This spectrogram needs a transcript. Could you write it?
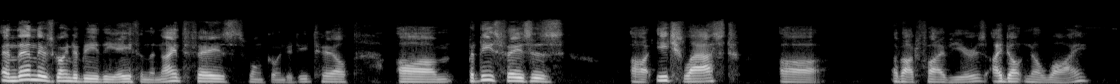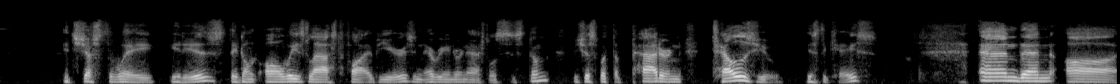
And then there's going to be the eighth and the ninth phase. Won't go into detail, um, but these phases uh, each last uh, about five years. I don't know why. It's just the way it is. They don't always last five years in every international system. It's just what the pattern tells you is the case. And then uh,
